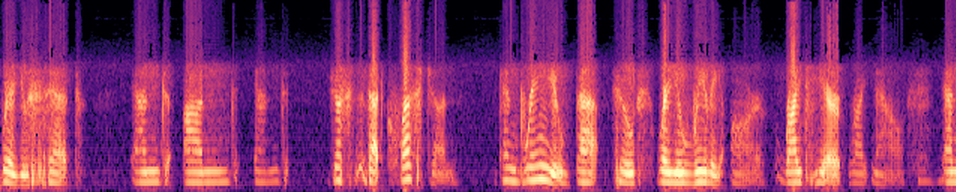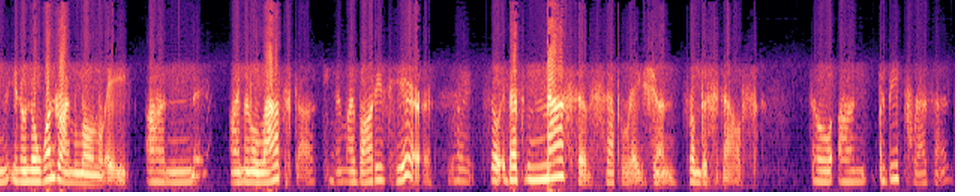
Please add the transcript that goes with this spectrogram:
where you sit? And um, and just that question can bring you back to where you really are, right here, right now. And you know, no wonder I'm lonely. Um, I'm in Alaska, and my body's here. Right. So that's massive separation from the self. So um, to be present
